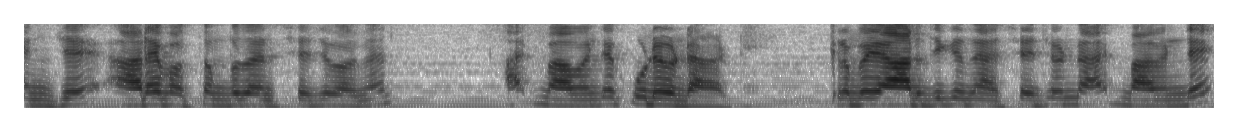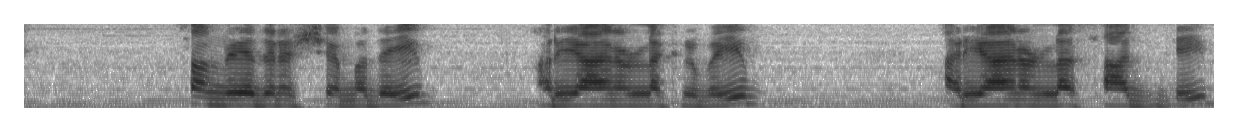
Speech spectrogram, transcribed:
അഞ്ച് ആറ് പത്തൊമ്പത് അനുസരിച്ച് പറഞ്ഞാൽ ആത്മാവിന്റെ കൂടെ ഉണ്ടാകട്ടെ. കൃപയാർജിക്കുന്ന അനുസരിച്ചുകൊണ്ട് ആത്മാവിന്റെ സംവേദനക്ഷമതയും അറിയാനുള്ള കൃപയും അറിയാനുള്ള സാധ്യതയും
